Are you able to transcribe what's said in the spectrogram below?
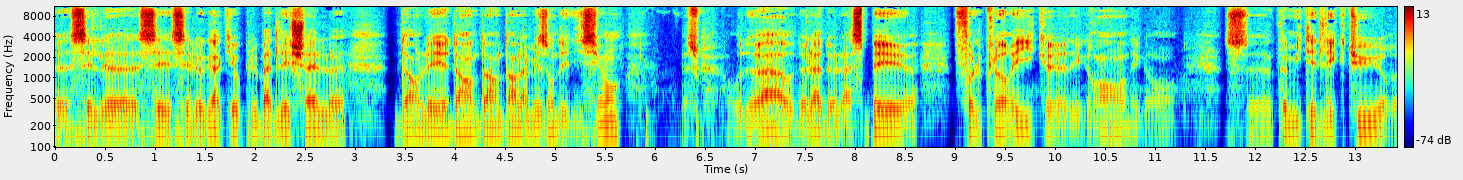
euh, c'est le c'est le gars qui est au plus bas de l'échelle euh, dans les dans dans dans la maison d'édition, parce que au-delà au-delà de l'aspect folklorique des grands des grands comités de lecture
